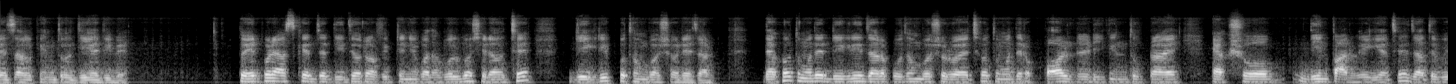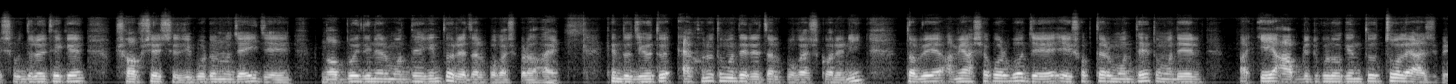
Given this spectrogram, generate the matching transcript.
রেজাল্ট কিন্তু দিয়ে দিবে। তো এরপরে আজকের যে দ্বিতীয় টপিকটি নিয়ে কথা বলব, সেটা হচ্ছে ডিগ্রি প্রথম বর্ষ রেজাল্ট দেখো, তোমাদের ডিগ্রি যারা প্রথম বর্ষ রয়েছে, তোমাদের অলরেডি কিন্তু প্রায় একশো দিন পার হয়ে গেছে জাতীয় বিশ্ববিদ্যালয় থেকে সবশেষ রিপোর্ট অনুযায়ী যে নব্বই দিনের মধ্যে কিন্তু রেজাল্ট প্রকাশ করা হয়। কিন্তু যেহেতু এখনও তোমাদের রেজাল্ট প্রকাশ করেনি, তবে আমি আশা করব যে এই সপ্তাহের মধ্যে তোমাদের এই আপডেটগুলো কিন্তু চলে আসবে।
